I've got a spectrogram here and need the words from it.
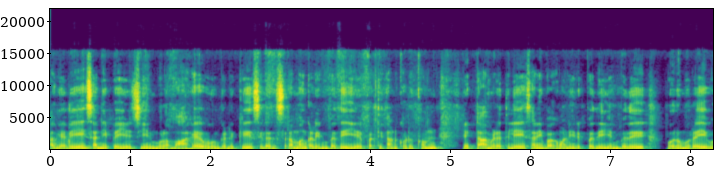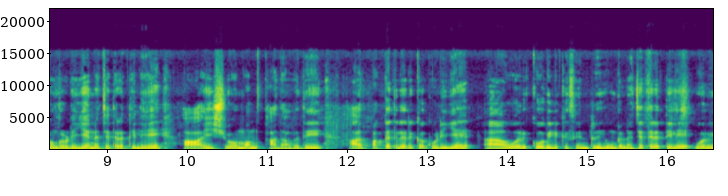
ஆகவே சனி பெயர்ச்சியின் மூலமாக உங்களுக்கு சில சிரமங்கள் என்பது ஏற்படுத்தி தான் கொடுக்கும். எட்டாம் இடத்திலே சனி பகவான் இருப்பது என்பது ஒரு முறை உங்களுடைய நட்சத்திரத்திலே ஆயுஷ்வமம் அதாவது பக்கத்தில் இருக்கக்கூடிய ஒரு கோவிலுக்கு சென்று உங்கள் நட்சத்திரத்திலே ஒரு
